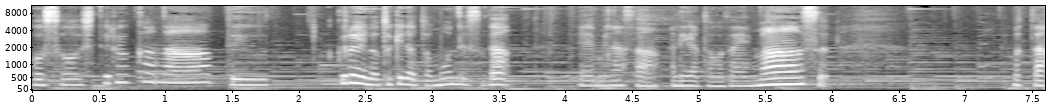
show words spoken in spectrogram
放送してるかなっていうぐらいの時だと思うんですが、えー、皆さんありがとうございます。また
